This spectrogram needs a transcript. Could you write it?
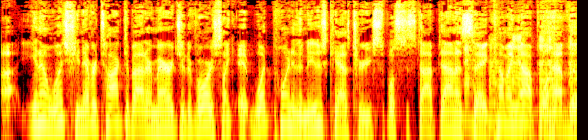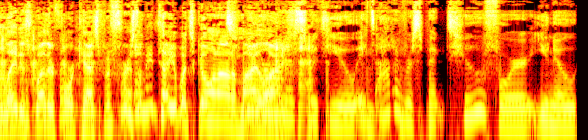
uh, you know what? She never talked about her marriage or divorce. Like, at what point in the newscast are you supposed to stop down and say, coming up, we'll have the latest weather forecast? But first, let me tell you what's going on in my be life. honest with you, it's out of respect too for you know,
